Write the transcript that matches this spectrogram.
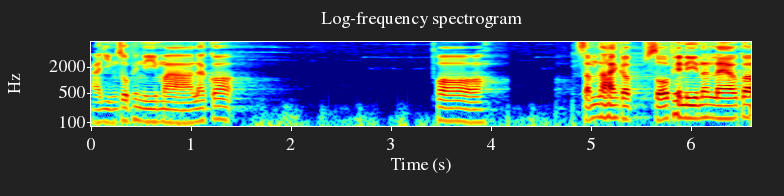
หาหญิงโสเพณีมาแล้วก็ พอสำราญกับโสเพณีนั้นแล้วก็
